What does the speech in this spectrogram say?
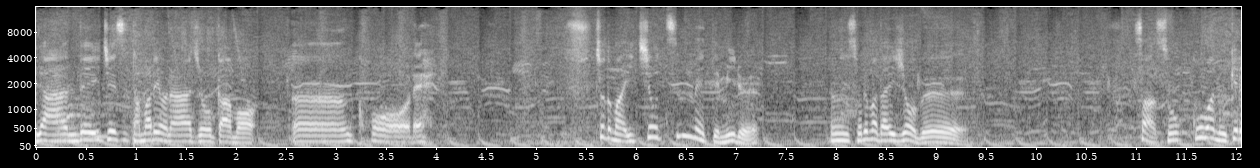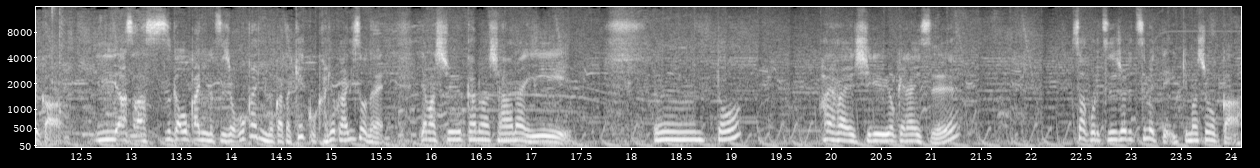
いやーで HS たまるよなジョーカーも。うーんこれ。ちょっとまあ一応詰めてみる？うんそれは大丈夫。さあそこは抜けるか？いやさすがオカニンの通常。オカニンの方結構火力ありそうだね。いやまあ週間のはしゃあない。うーんと？はいはい支流よけナイス。さあこれ通常で詰めていきましょうか。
